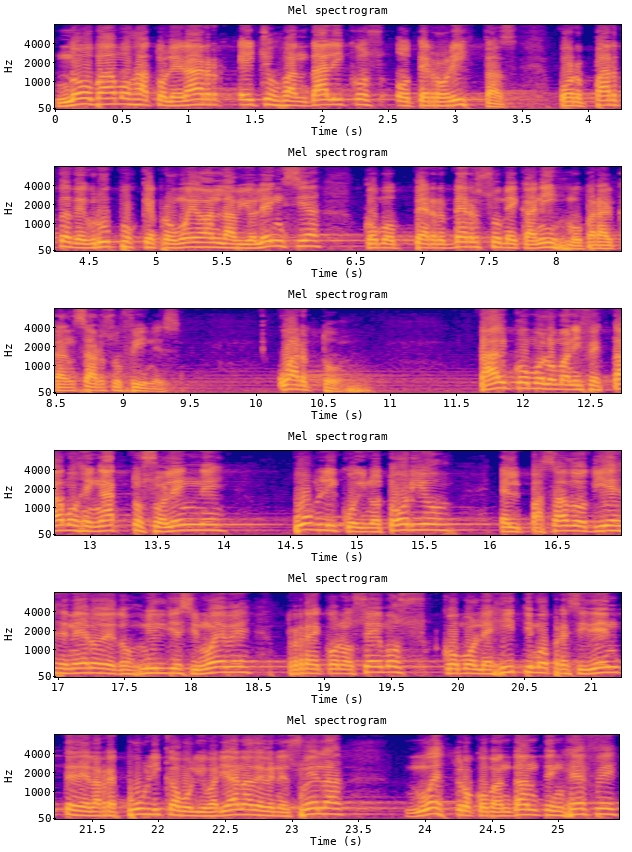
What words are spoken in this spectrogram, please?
No vamos a tolerar hechos vandálicos o terroristas por parte de grupos que promuevan la violencia como perverso mecanismo para alcanzar sus fines. Cuarto, tal como lo manifestamos en acto solemne, público y notorio, el pasado 10 de enero de 2019, reconocemos como legítimo presidente de la República Bolivariana de Venezuela nuestro comandante en jefe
